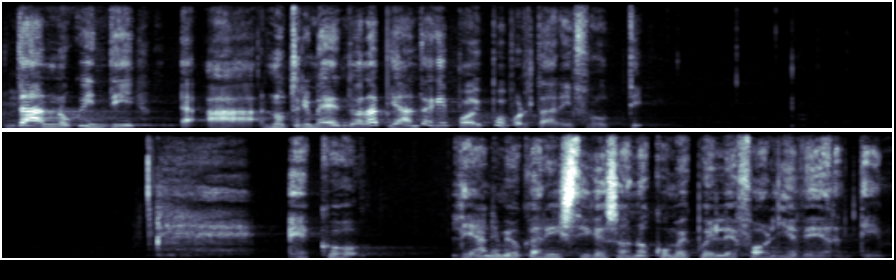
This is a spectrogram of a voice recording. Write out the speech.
danno quindi a, a nutrimento alla pianta che poi può portare i frutti. Ecco, le anime eucaristiche sono come quelle foglie verdi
